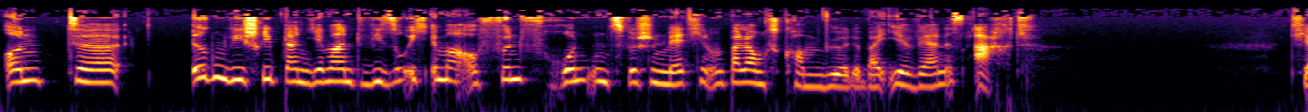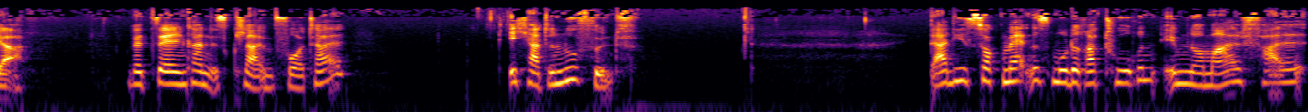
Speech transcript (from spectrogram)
Und äh, irgendwie schrieb dann jemand, wieso ich immer auf fünf Runden zwischen Mädchen und Ballons kommen würde. Bei ihr wären es acht. Tja, wer zählen kann, ist klar im Vorteil. Ich hatte nur fünf. Da die Sock Madness Moderatoren im Normalfall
